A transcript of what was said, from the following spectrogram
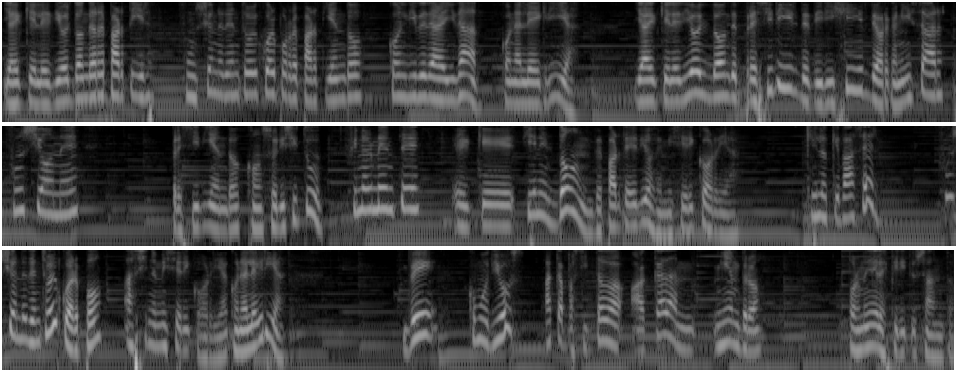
Y al que le dio el don de repartir, funcione dentro del cuerpo repartiendo con liberalidad, con alegría. Y al que le dio el don de presidir, de dirigir, de organizar, funcione presidiendo con solicitud. Finalmente, el que tiene el don de parte de Dios de misericordia, ¿qué es lo que va a hacer? Funcione dentro del cuerpo haciendo misericordia con alegría. Ve cómo Dios ha capacitado a cada miembro por medio del Espíritu Santo,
